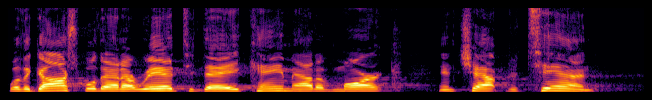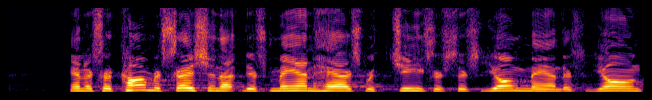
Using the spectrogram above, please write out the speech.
Well, the gospel that I read today came out of Mark in chapter 10. And it's a conversation that this man has with Jesus, this young man, this young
